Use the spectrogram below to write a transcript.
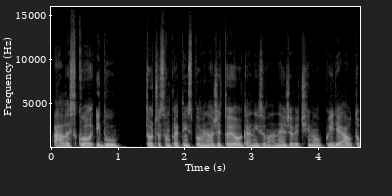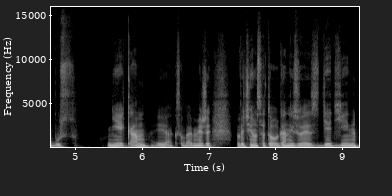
ale skôr idú to, čo som predtým spomínal, že to je organizované, že väčšinou príde autobus niekam, ak sa bavíme, že väčšinou sa to organizuje z dedín,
